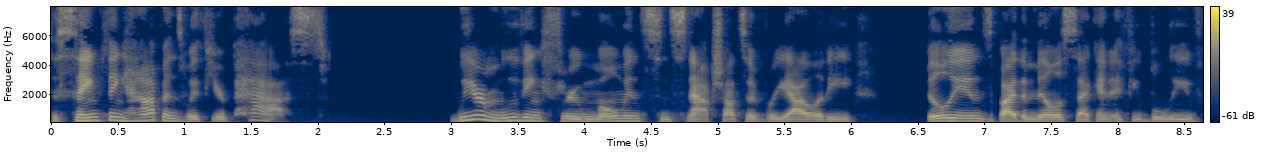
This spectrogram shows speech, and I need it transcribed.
The same thing happens with your past. We are moving through moments and snapshots of reality, billions by the millisecond, if you believe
